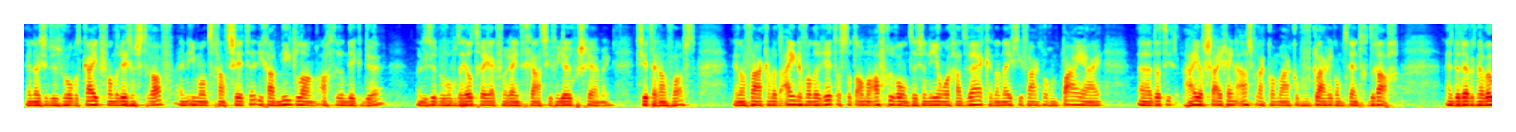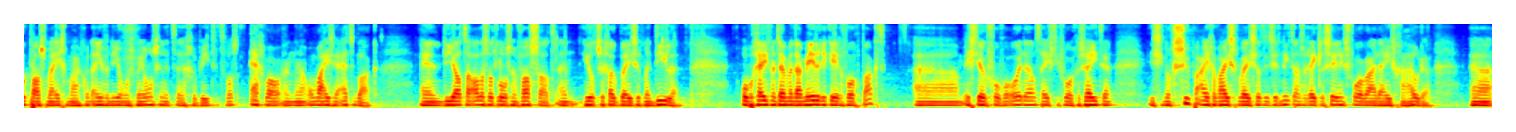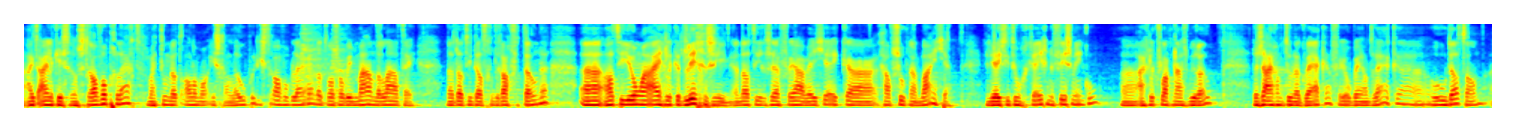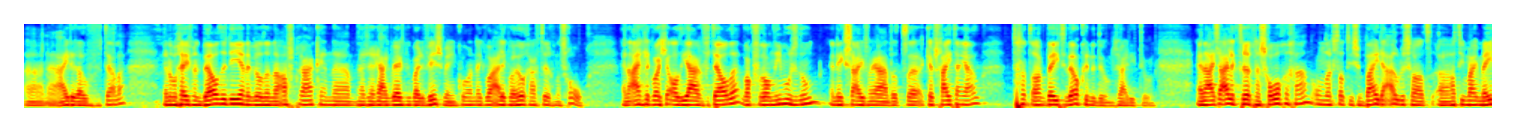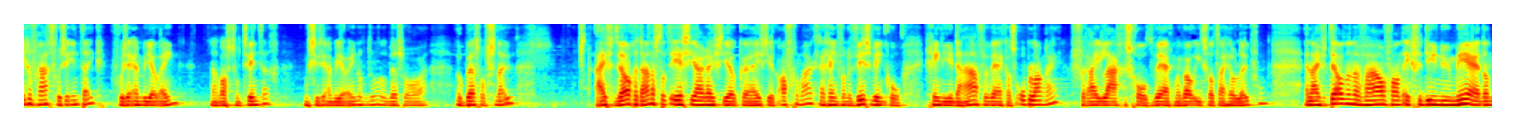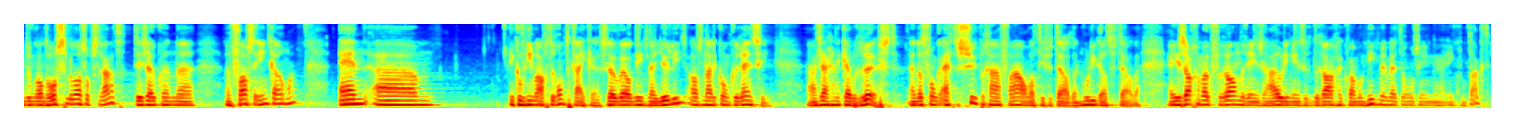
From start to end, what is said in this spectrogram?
En als je dus bijvoorbeeld kijkt van er is een straf en iemand gaat zitten, die gaat niet lang achter een dikke deur. Maar er zit bijvoorbeeld een heel traject van reïntegratie, van jeugdbescherming, zit eraan vast. En dan vaak aan het einde van de rit, als dat allemaal afgerond is en de jongen gaat werken, dan heeft hij vaak nog een paar jaar uh, dat hij, of zij geen aanspraak kan maken op een verklaring omtrent gedrag. En dat heb ik nou ook pas meegemaakt met een van de jongens bij ons in het uh, gebied. Het was echt wel een uh, onwijze ettenbak. En die had er alles wat los en vast zat en hield zich ook bezig met dealen. Op een gegeven moment hebben we daar meerdere keren voor gepakt. Uh, is hij ook voor veroordeeld? Heeft hij voor gezeten? Is hij nog super eigenwijs geweest dat hij zich niet aan zijn reclasseringsvoorwaarden heeft gehouden? Uh, uiteindelijk is er een straf opgelegd. Maar toen dat allemaal is gaan lopen, die straf opleggen, dat was alweer maanden later nadat hij dat gedrag vertoonde, uh, had die jongen eigenlijk het licht gezien. En dat hij gezegd van ja, weet je, ik uh, ga op zoek naar een baantje. En die heeft hij toen gekregen in de viswinkel, eigenlijk vlak naast het bureau. Daar zagen we hem toen ook werken. Van joh, ben je aan het werken? hoe dat dan? nou, hij erover vertellen. En op een gegeven moment belde hij en hij wilde een afspraak. En hij zei, ja, ik werk nu bij de viswinkel en ik wil eigenlijk wel heel graag terug naar school. En eigenlijk wat je al die jaren vertelde, wat ik vooral niet moest doen. En ik zei van ja, dat, uh, ik heb scheid aan jou. Dat had ik beter wel kunnen doen, zei hij toen. En hij is eigenlijk terug naar school gegaan. Ondanks dat hij zijn beide ouders had, uh, had hij mij meegevraagd voor zijn intake. Voor zijn mbo 1. Dat was toen 20. Moest hij zijn mbo 1 nog doen. Dat was best wel, ook best wel sneu. Hij heeft het wel gedaan, of dat eerste jaar heeft hij, ook, uh, heeft hij ook afgemaakt. Hij ging van de viswinkel ging hij in de haven werken als oplanger. Vrij laag geschoold werk, maar wel iets wat hij heel leuk vond. En hij vertelde een verhaal van: Ik verdien nu meer dan toen ik aan het hostelen was op straat. Het is ook een, uh, een vast inkomen. En uh, ik hoef niet meer achterom te kijken, zowel niet naar jullie als naar de concurrentie. Hij zei, ik heb rust. En dat vond ik echt een super gaaf verhaal wat hij vertelde en hoe hij dat vertelde. En je zag hem ook veranderen in zijn houding, in zijn gedrag. Hij kwam ook niet meer met ons in, uh, in contact.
